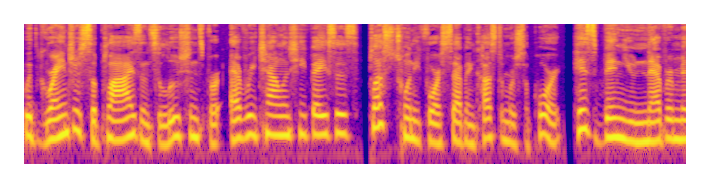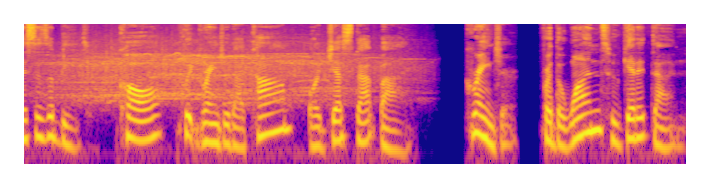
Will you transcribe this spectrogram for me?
With Grainger's supplies and solutions for every challenge he faces, plus 24 7 customer support, his venue never misses a beat. Call click grainger.com or just stop by. Grainger for the ones who get it done.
